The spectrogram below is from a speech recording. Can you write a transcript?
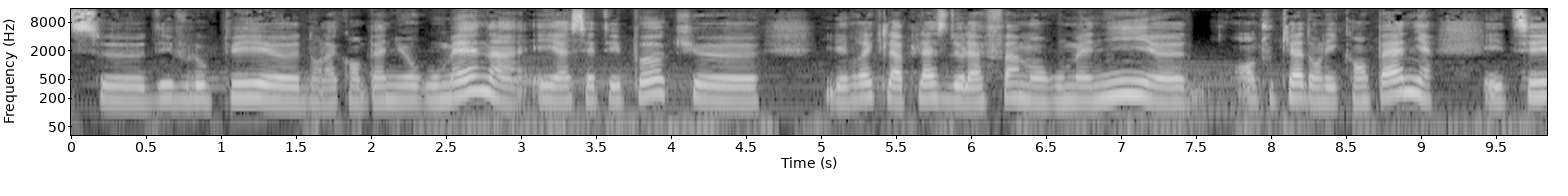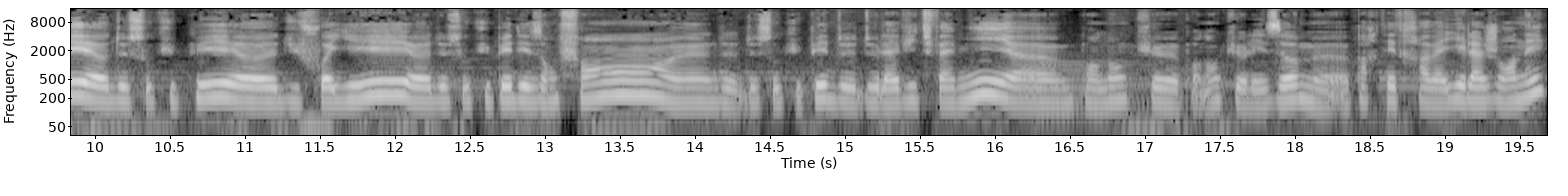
se, développaient dans la campagne roumaine et à cette époque, il est vrai que la place de la femme en Roumanie, en tout cas dans les campagnes, était de s'occuper du foyer, de s'occuper des enfants, de, s'occuper de, de la vie de famille euh, pendant que pendant que les hommes euh, partaient travailler la journée.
